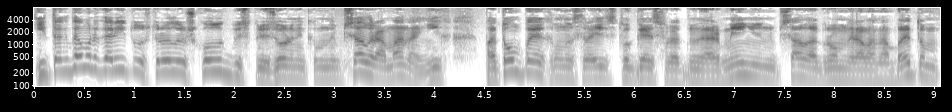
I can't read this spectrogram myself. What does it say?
И тогда Маргарита устроила в школу к беспризорникам, написала роман о них, потом поехала на строительство ГЭС в родную Армению, написала огромный роман об этом,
